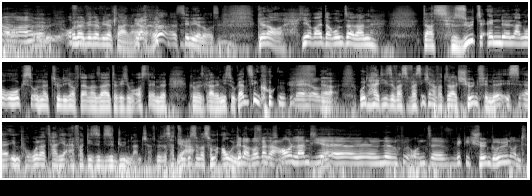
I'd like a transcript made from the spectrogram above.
Aber ja. äh, Und dann wird er wieder kleiner. Ja. Ja. Was ist denn hier los? Genau, hier weiter runter dann das Südende Langeoogs und natürlich auf der anderen Seite Richtung Ostende können wir jetzt gerade nicht so ganz hingucken. Nee, also- Ja. Und halt diese, was, was ich einfach total schön finde, ist äh, im Porola-Tal hier einfach diese, diese Dünenlandschaft. ne? Das hat so ein bisschen was vom Auenland. Genau, ich wollte gerade sagen, ich. Auenland hier äh, ne, und äh, wirklich schön grün und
